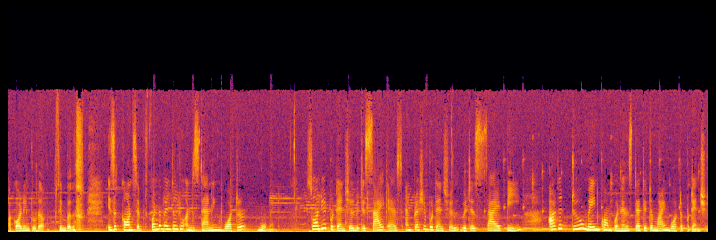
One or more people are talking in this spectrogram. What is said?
according to the symbol, is a concept fundamental to understanding water movement. Solute potential, which is psi S, and pressure potential, which is psi P, are the two main components that determine water potential.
